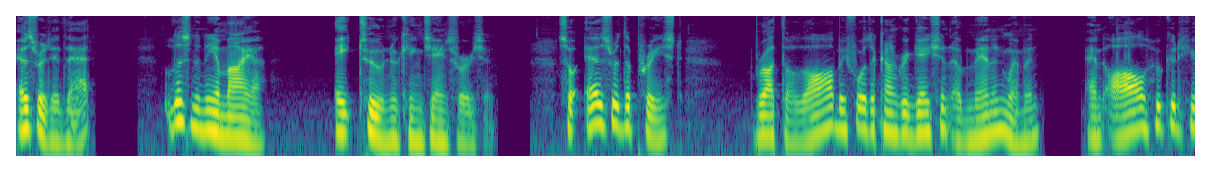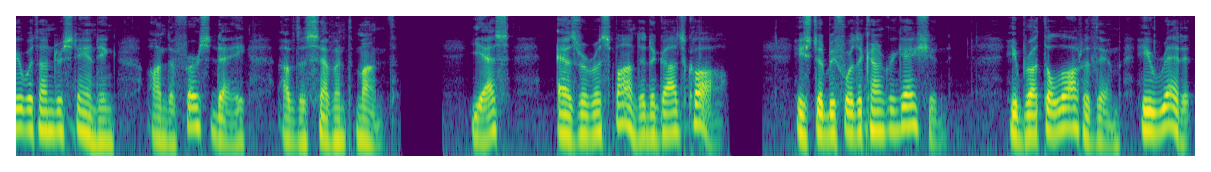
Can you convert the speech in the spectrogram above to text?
Ezra did that. Listen to Nehemiah 8.2 New King James Version. So Ezra the priest brought the law before the congregation of men and women, and all who could hear with understanding on the first day of the seventh month. Yes, Ezra responded to God's call. He stood before the congregation. He brought the law to them. He read it.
